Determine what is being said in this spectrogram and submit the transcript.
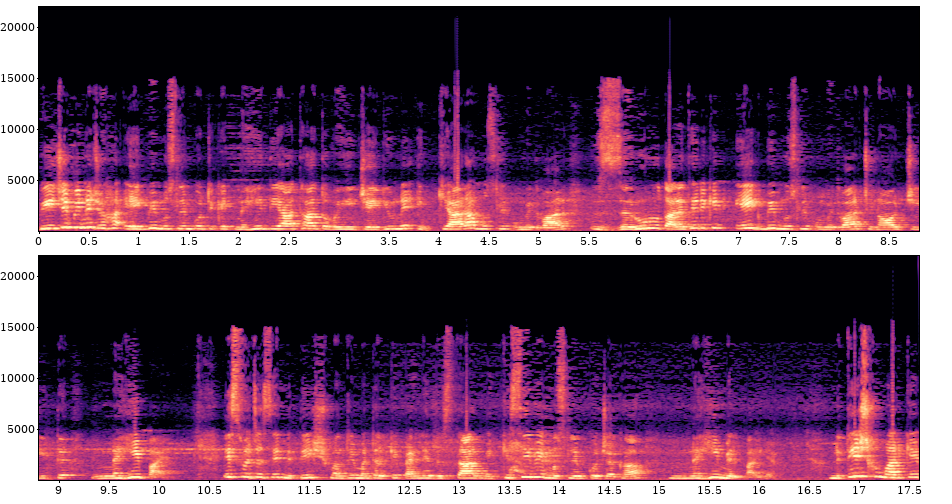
बीजेपी ने जहाँ एक भी मुस्लिम को टिकट नहीं दिया था तो वहीं जेडीयू ने 11 मुस्लिम उम्मीदवार ज़रूर उतारे थे, लेकिन एक भी मुस्लिम उम्मीदवार चुनाव जीत नहीं पाया। इस वजह से नीतीश मंत्रिमंडल के पहले विस्तार में किसी भी मुस्लिम को जगह नहीं मिल पाई है। नीतीश कुमार के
